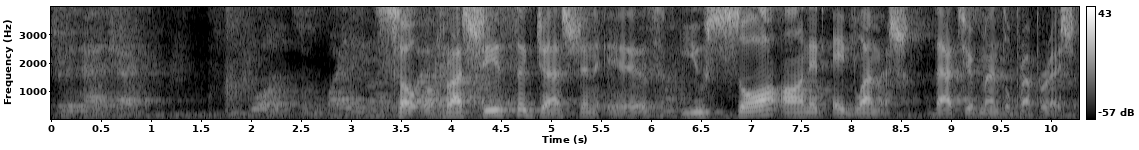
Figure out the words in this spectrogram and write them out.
should have had checked so Rashi's suggestion is you saw on it a blemish. That's your mental preparation.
